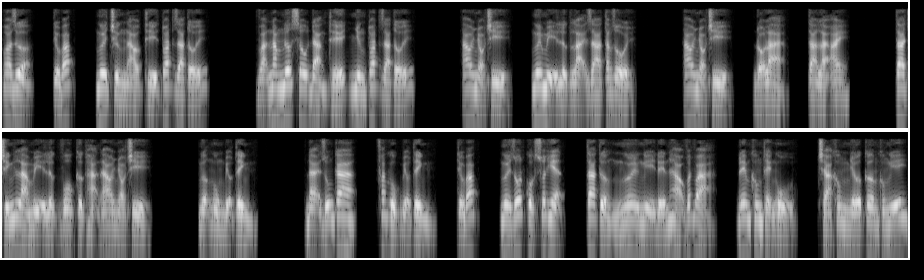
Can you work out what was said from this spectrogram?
Hoa dựa, tiểu bắc, ngươi chừng nào thì toát ra tới. Vạn năm nước sâu đảng thế nhưng toát ra tới. Ao nhỏ trì, ngươi mị lực lại gia tăng rồi. Ao nhỏ trì, đó là, ta là ai? Ta chính là mị lực vô cực hạn ao nhỏ trì. Ngượng ngùng biểu tình. Đại Dũng ca, phát gục biểu tình, tiểu bắc, ngươi rốt cuộc xuất hiện, ta tưởng ngươi nghĩ đến hảo vất vả, đêm không thể ngủ, trà không nhớ cơm không nghĩ.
